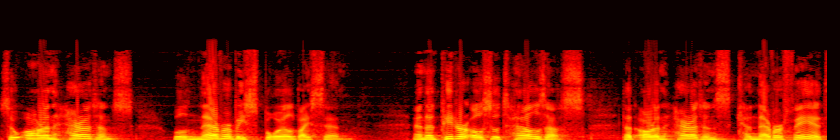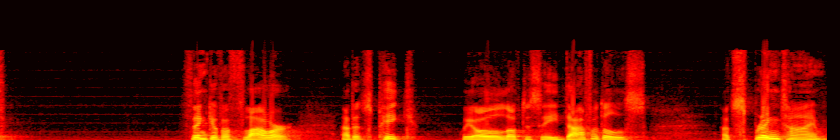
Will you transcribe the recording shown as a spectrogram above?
So our inheritance will never be spoiled by sin. And then Peter also tells us that our inheritance can never fade. Think of a flower at its peak. We all love to see daffodils at springtime.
